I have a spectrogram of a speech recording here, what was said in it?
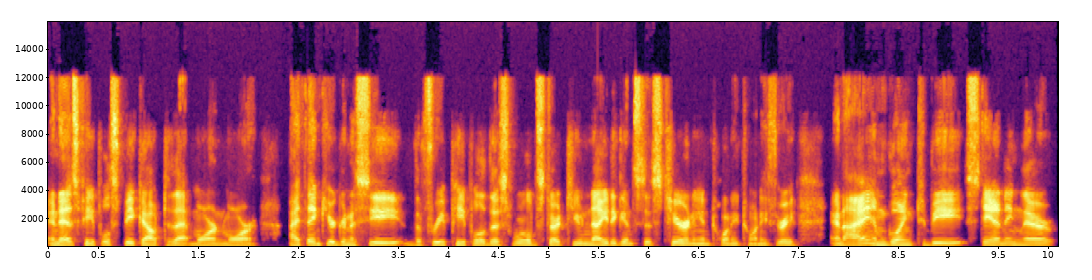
and as people speak out to that more and more, I think you're going to see the free people of this world start to unite against this tyranny in 2023. And I am going to be standing there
